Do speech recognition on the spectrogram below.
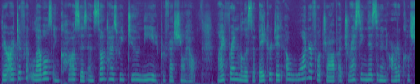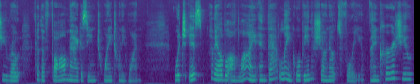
There are different levels and causes, and sometimes we do need professional help. My friend Melissa Baker did a wonderful job addressing this in an article she wrote for the Fall Magazine 2021, which is available online, and that link will be in the show notes for you. I encourage you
